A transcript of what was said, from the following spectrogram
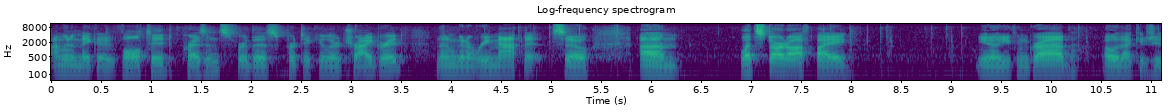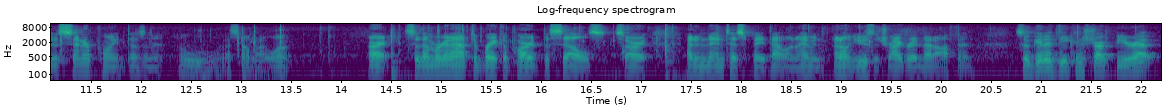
I'm going to make a vaulted presence for this particular trigrid, and then I'm going to remap it. So um, let's start off by, you know, you can grab Oh, that gives you the center point, doesn't it? Oh, that's not what I want. All right, so then we're going to have to break apart the cells. Sorry, I didn't anticipate that one. I haven't. I don't use the trigrid that often. So get a deconstruct brep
